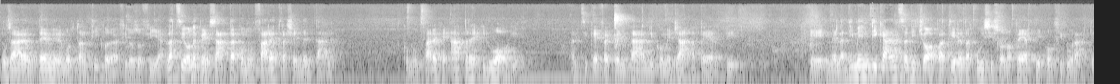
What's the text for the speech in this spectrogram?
usare un termine molto antico della filosofia, l'azione pensata come un fare trascendentale, come un fare che apre i luoghi, anziché frequentarli come già aperti e nella dimenticanza di ciò a partire da cui si sono aperti e configurati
